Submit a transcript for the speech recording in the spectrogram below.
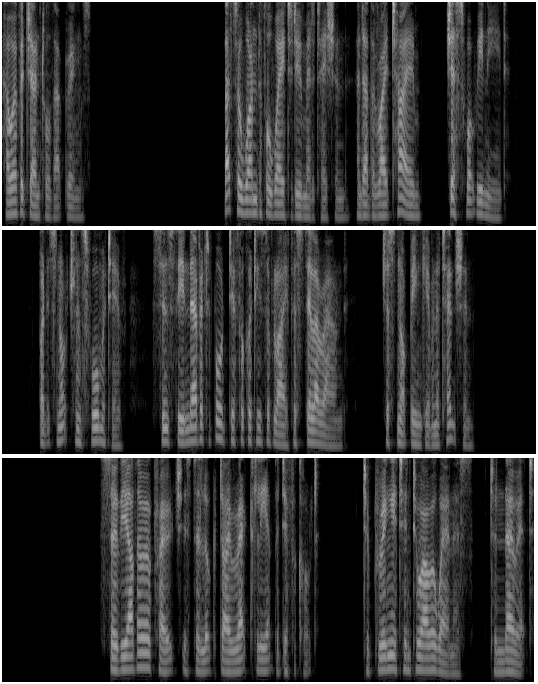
however gentle that brings. That's a wonderful way to do meditation, and at the right time, just what we need. But it's not transformative, since the inevitable difficulties of life are still around, just not being given attention. So the other approach is to look directly at the difficult, to bring it into our awareness, to know it,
